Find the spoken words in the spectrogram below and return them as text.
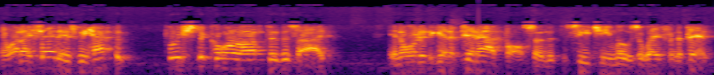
And what I said is, we have to push the core off to the side in order to get a pin out ball, so that the CG moves away from the pin.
